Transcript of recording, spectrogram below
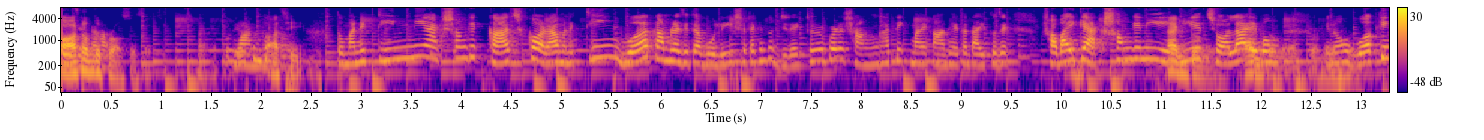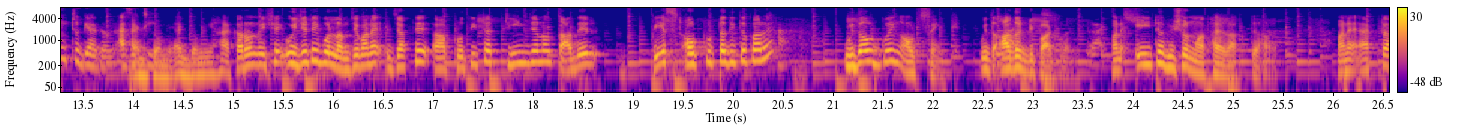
part of the হবে। তো আছেই। তো মানে টিম নিয়ে একসঙ্গে কাজ করা মানে টিম ওয়ার্ক আমরা যেটা বলি সেটা কিন্তু ডিরেক্টরের উপরে সাংঘাতিক মানে কাঁধে একটা দায়িত্ব যে সবাইকে একসঙ্গে নিয়ে এগিয়ে চলা এবং একদমই, একদমই, you know working together as a team একদমই হ্যাঁ কারণ সেই ওই যেটাই বললাম যে মানে যাতে প্রতিটা টিম যেন তাদের বেস্ট আউটপুটটা দিতে পারে। Without going out sync with other department মানে এইটা ভীষণ মাথায় রাখতে হয়। মানে একটা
